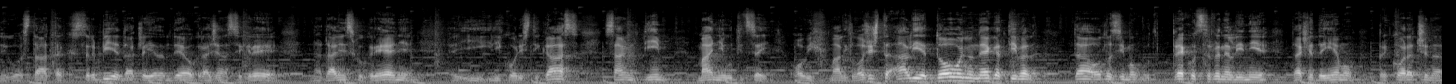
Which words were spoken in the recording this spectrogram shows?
nego ostatak Srbije, dakle jedan deo građana se greje na daljinsko grejanje e, i, ili koristi gas, samim tim manji uticaj ovih malih ložišta, ali je dovoljno negativan da odlazimo preko crvene linije, dakle da imamo prekoračena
